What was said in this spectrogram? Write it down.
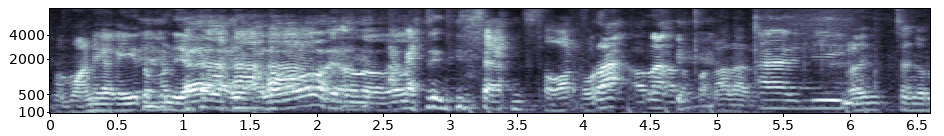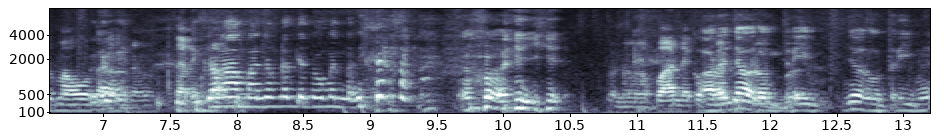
Mamane kayak gitu temen ya. Ya Allah, ya Allah. Akeh sing disensor. Ora, ora bakalan. Anjing. Kalian sensor mau kayak nang ngaman nyong kan kita menang. Oh iya. Menang apaan ya? Orang nyorong terima, nyorong terima.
